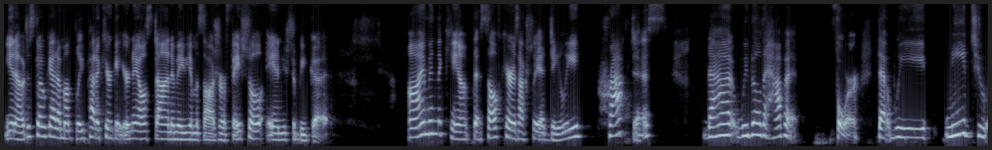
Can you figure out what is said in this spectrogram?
you know, just go get a monthly pedicure, get your nails done, and maybe a massage or a facial, and you should be good. I'm in the camp that self care is actually a daily practice that we build a habit for, that we need to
